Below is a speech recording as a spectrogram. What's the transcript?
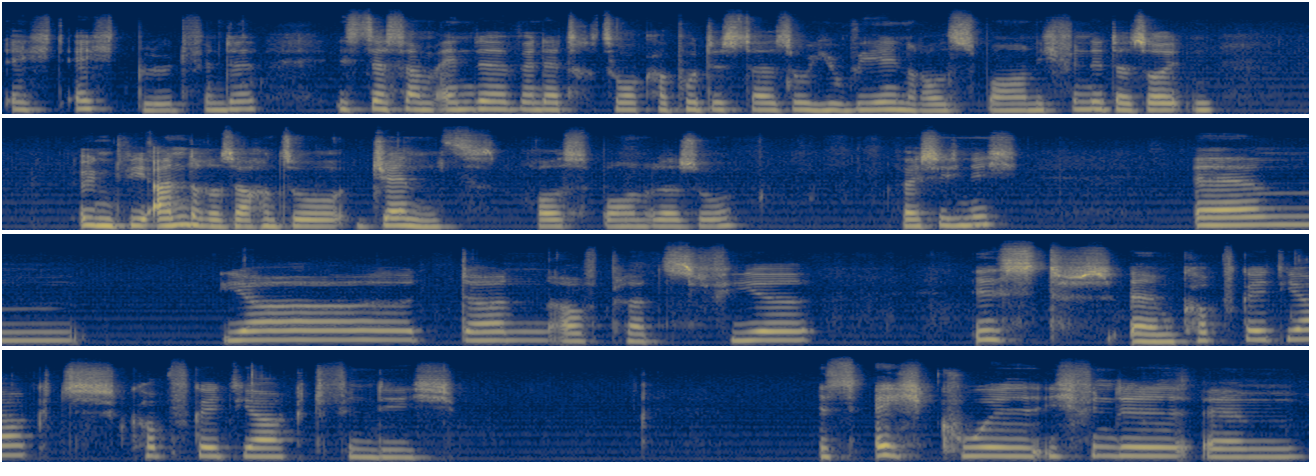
echt, echt blöd finde, ist, dass am Ende, wenn der Tresor kaputt ist, da so Juwelen rausspawnen. Ich finde, da sollten irgendwie andere Sachen, so Gems rausspawnen oder so. Weiß ich nicht. Ähm, ja, dann auf Platz 4 ist ähm, Kopfgeldjagd. Kopfgeldjagd finde ich ist echt cool. Ich finde, ähm,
